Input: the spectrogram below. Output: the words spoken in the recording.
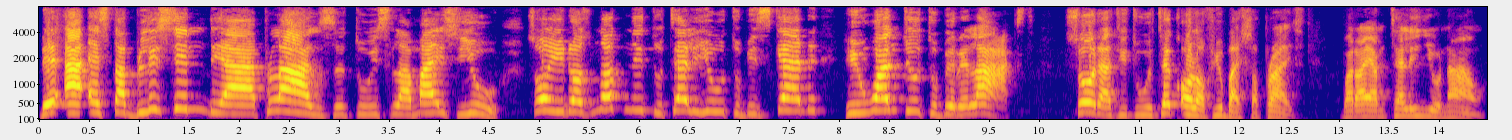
they are establishing their plans to Islamize you. So he does not need to tell you to be scared. He wants you to be relaxed so that it will take all of you by surprise. But I am telling you now,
